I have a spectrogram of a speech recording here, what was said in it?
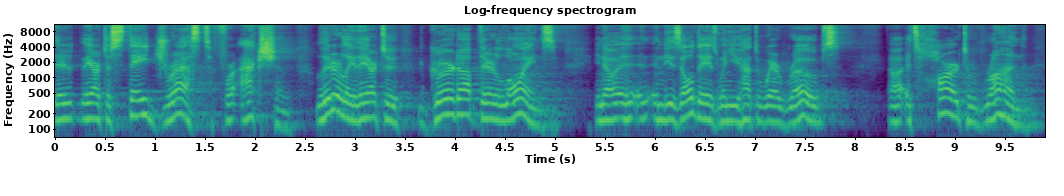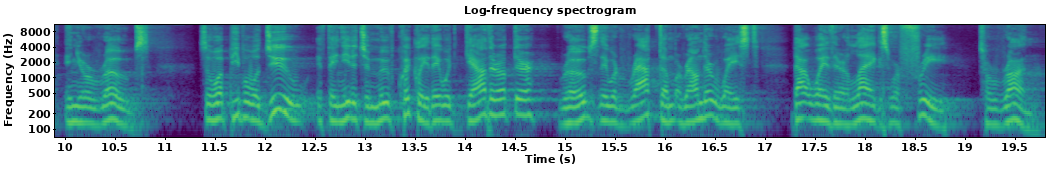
they're, they are to stay dressed for action. Literally, they are to gird up their loins. You know, in, in these old days when you had to wear robes, uh, it's hard to run in your robes. So, what people would do if they needed to move quickly, they would gather up their robes, they would wrap them around their waist. That way, their legs were free to run.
